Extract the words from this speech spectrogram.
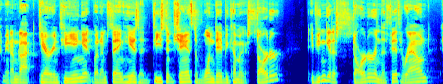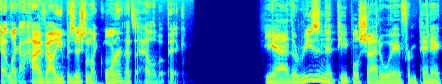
I mean, I'm not guaranteeing it, but I'm saying he has a decent chance of one day becoming a starter. If you can get a starter in the fifth round at like a high value position like corner, that's a hell of a pick. Yeah, the reason that people shied away from Pinnock,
